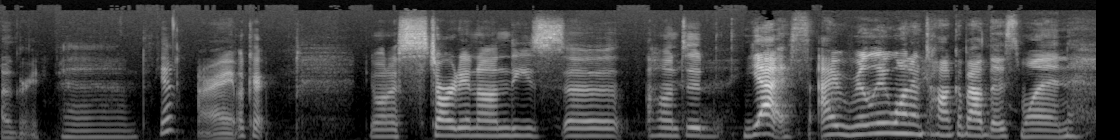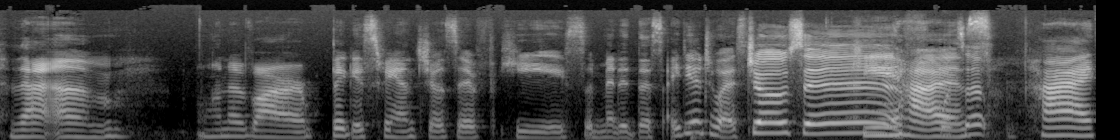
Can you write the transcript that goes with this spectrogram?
Agreed. And yeah, All right. okay. You want to start in on these uh, haunted? Yes, I really want to talk about this one that um one of our biggest fans, Joseph, he submitted this idea to us. Joseph. he has What's up? hi.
